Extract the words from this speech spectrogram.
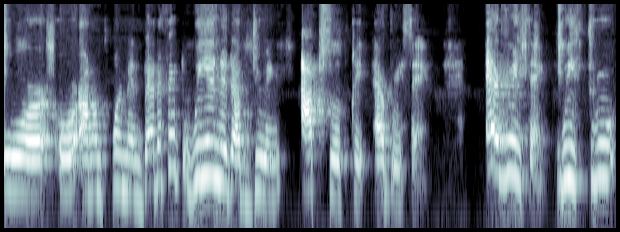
or or unemployment benefit we ended up doing absolutely everything. Everything. We threw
